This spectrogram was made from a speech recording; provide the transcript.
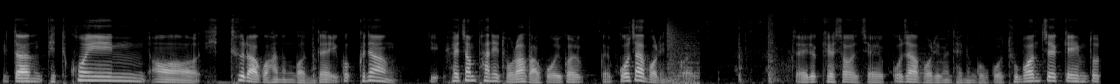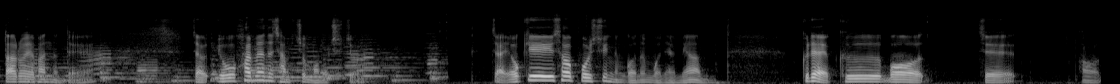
일단 비트코인 어, 히트라고 하는 건데 이거 그냥 이 회전판이 돌아가고 이걸 꽂아 버리는 거예요. 자 이렇게 해서 이제 꽂아 버리면 되는 거고 두 번째 게임도 따로 해봤는데 자요 화면을 잠시 좀 멈추죠. 자 여기서 볼 수 있는 거는 뭐냐면 그래 그 뭐 이제 어,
